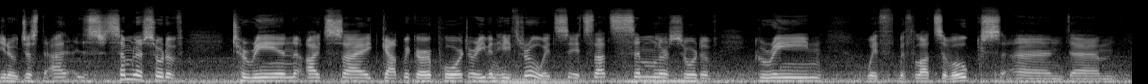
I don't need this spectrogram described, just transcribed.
you know, just a similar sort of terrain outside Gatwick Airport or even Heathrow. It's it's that similar sort of green with with lots of oaks and. Um,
